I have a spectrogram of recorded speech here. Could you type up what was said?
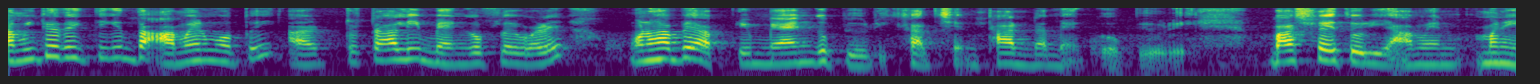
আমিটা দেখতে কিন্তু আমের মতোই আর টোটালি ম্যাঙ্গো ফ্লেভারে মনে হবে আপনি ম্যাঙ্গো পিউরি খাচ্ছেন, ঠান্ডা ম্যাঙ্গো পিউরি বাসায় তৈরি আমের মানে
